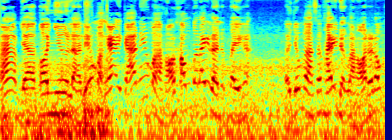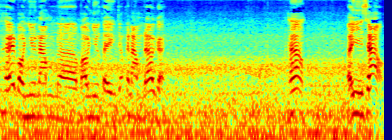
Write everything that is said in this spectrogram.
À, và coi như là nếu mà ngay cả nếu mà họ không có lấy lại được tiền á thì chúng ta sẽ thấy được là họ đã đóng thuế bao nhiêu năm ờ, bao nhiêu tiền cho cái năm đó rồi. Thấy không? Tại vì sao?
